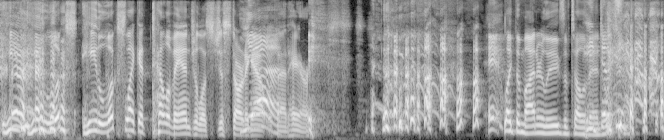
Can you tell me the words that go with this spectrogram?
he he looks he looks like a televangelist just starting out with that hair. like the minor leagues of televangelists.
